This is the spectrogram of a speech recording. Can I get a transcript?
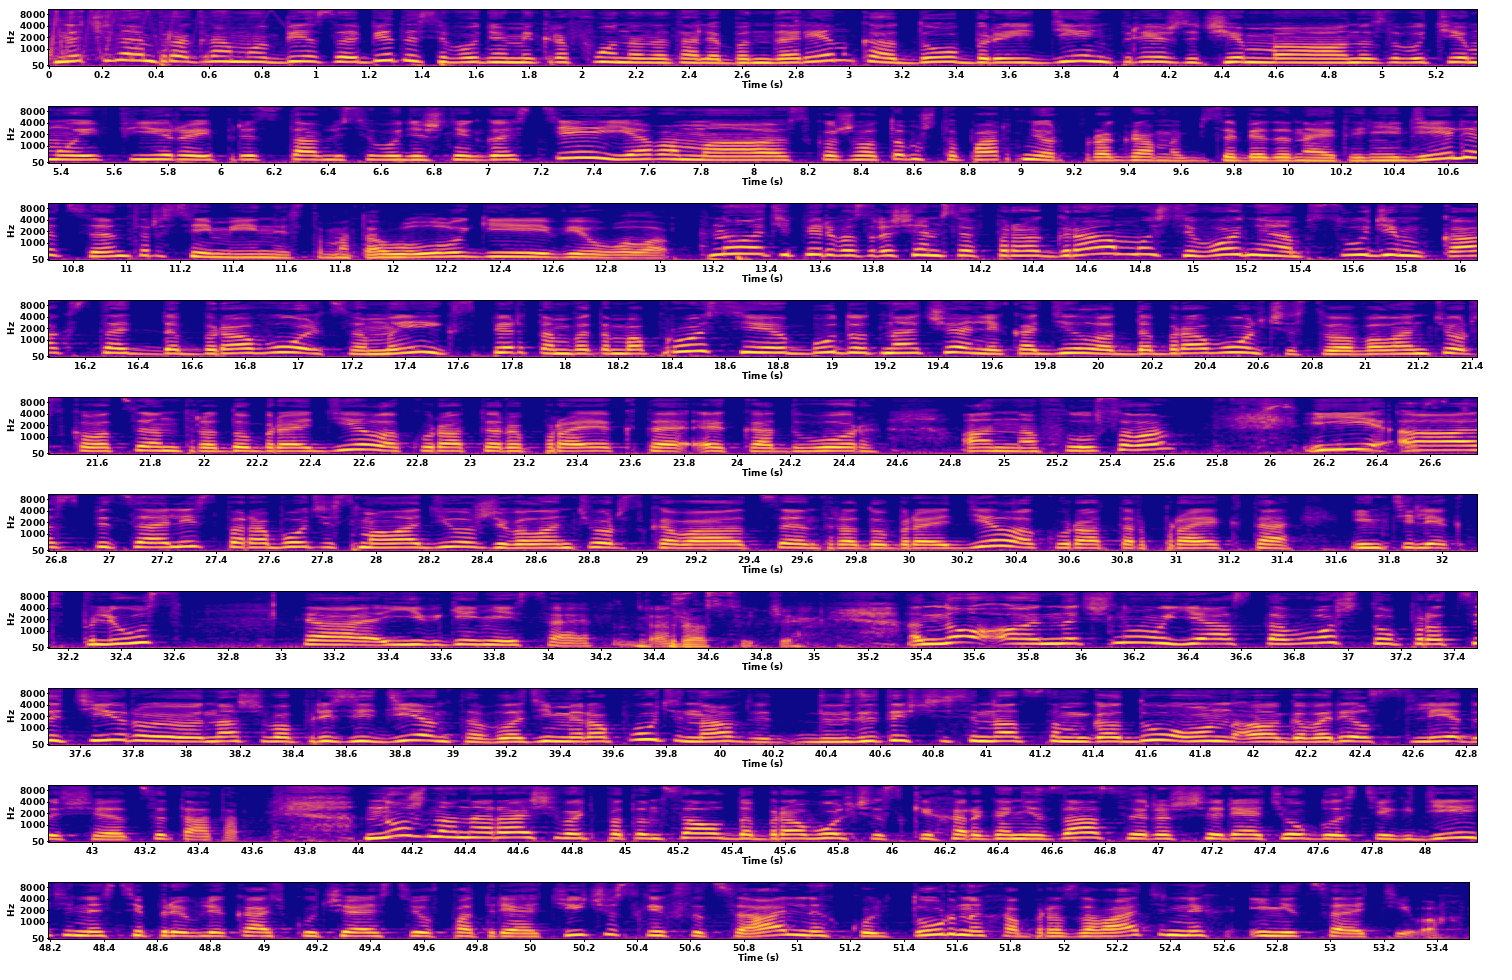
Начинаем программу «Без обеда». Сегодня у микрофона Наталья Бондаренко. Добрый день. Прежде чем а, назову тему эфира и представлю сегодняшних гостей, я вам а, скажу о том, что партнер программы «Без обеда» на этой неделе – Центр семейной стоматологии «Виола». Ну а теперь возвращаемся в программу. Сегодня обсудим, как стать добровольцем. И экспертом в этом вопросе будут начальник отдела добровольчества волонтерского центра «Доброе дело», куратор проекта «Экодвор» Анна Флусова и а, специалист по работе с молодежью волонтерского центра доброе дело, куратор проекта «Интеллект плюс» э, Евгений Исаев. Здравствуйте. Но э, начну я с того, что процитирую нашего президента Владимира Путина. В 2017 году он э, говорил следующее, цитата. «Нужно наращивать потенциал добровольческих организаций, расширять область их деятельности, привлекать к участию в патриотических, социальных, культурных, образовательных инициативах».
